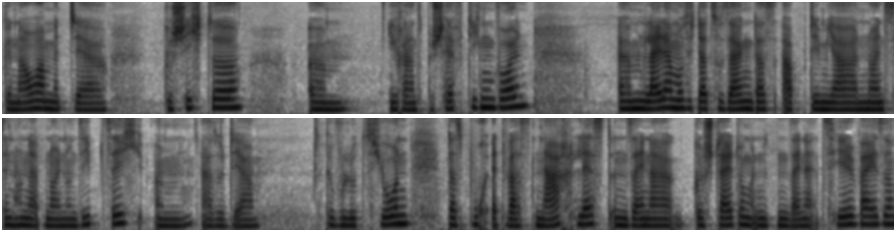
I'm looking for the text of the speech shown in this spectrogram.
genauer mit der Geschichte ähm, Irans beschäftigen wollen. Ähm, leider muss ich dazu sagen, dass ab dem Jahr 1979, ähm, also der Revolution, das Buch etwas nachlässt in seiner Gestaltung und in seiner Erzählweise.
